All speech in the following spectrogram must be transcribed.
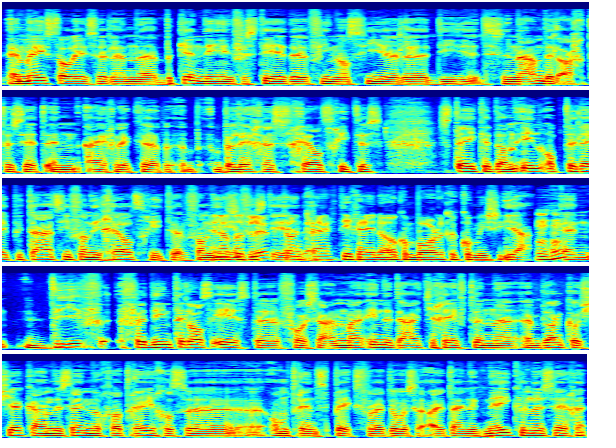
En meestal is er een bekende investeerder, financier... die zijn naam erachter zet en eigenlijk beleggers, geldschieters... steken dan in op de reputatie van die geldschieter. Van die en als het lukt, dan krijgt diegene ook een behoorlijke commissie. Ja, mm -hmm. en die verdient er als eerste voor zijn. Maar inderdaad, je geeft een, een blanco cheque aan. Er zijn nog wat regels uh, omtrent specs... waardoor ze uiteindelijk nee kunnen zeggen.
